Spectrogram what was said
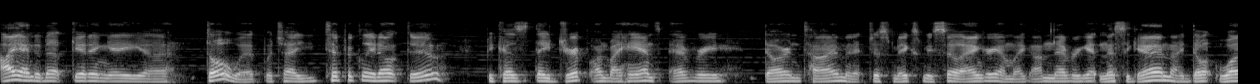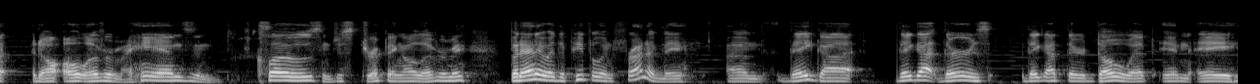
I ended up getting a uh, Dole Whip, which I typically don't do because they drip on my hands every darn time and it just makes me so angry. I'm like, I'm never getting this again. I don't want it all, all over my hands and clothes and just dripping all over me. But anyway, the people in front of me, um, they got they got theirs they got their Dole Whip in a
